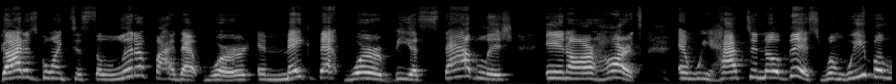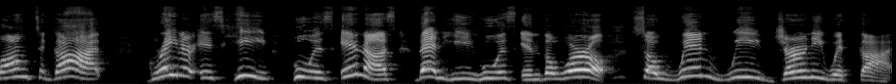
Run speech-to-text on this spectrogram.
God is going to solidify that word and make that word be established in our hearts. And we have to know this when we belong to God, greater is he who is in us than he who is in the world. So when we journey with God,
